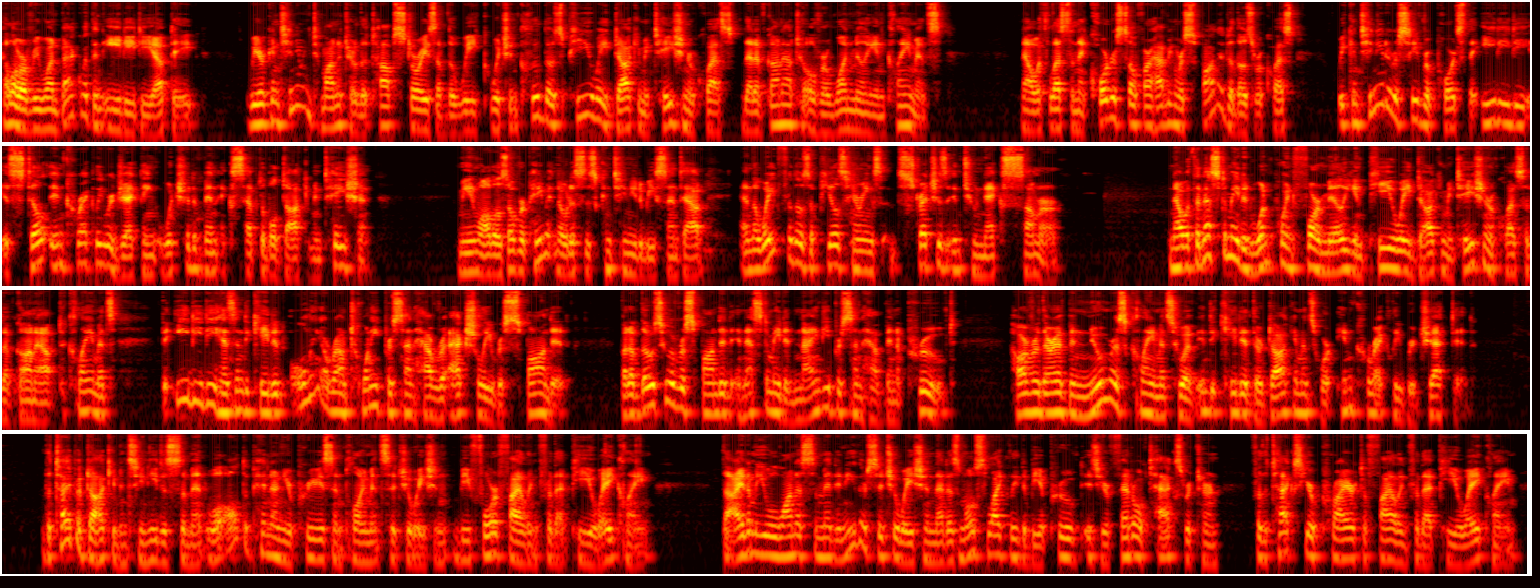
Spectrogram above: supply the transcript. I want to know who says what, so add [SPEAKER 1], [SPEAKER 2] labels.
[SPEAKER 1] Hello, everyone. Back with an EDD update. We are continuing to monitor the top stories of the week, which include those PUA documentation requests that have gone out to over 1 million claimants. Now, with less than a quarter so far having responded to those requests, we continue to receive reports that EDD is still incorrectly rejecting what should have been acceptable documentation. Meanwhile, those overpayment notices continue to be sent out, and the wait for those appeals hearings stretches into next summer. Now, with an estimated 1.4 million PUA documentation requests that have gone out to claimants, the EDD has indicated only around 20% have actually responded. But of those who have responded, an estimated 90% have been approved. However, there have been numerous claimants who have indicated their documents were incorrectly rejected. The type of documents you need to submit will all depend on your previous employment situation before filing for that PUA claim. The item you will want to submit in either situation that is most likely to be approved is your federal tax return for the tax year prior to filing for that PUA claim.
